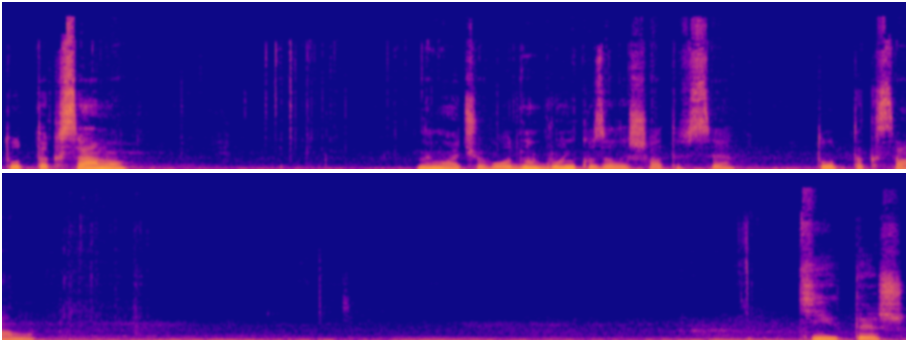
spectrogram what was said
Тут так само. Нема чого. Одну бруньку залишати все. Тут так само. Ті теж.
